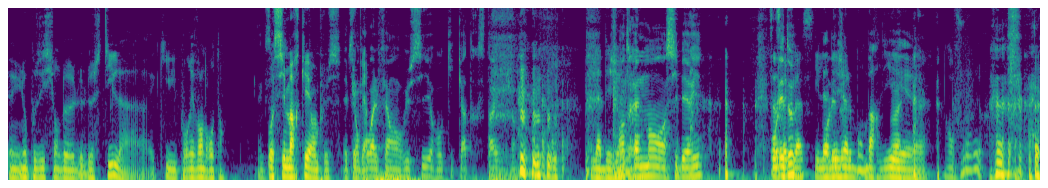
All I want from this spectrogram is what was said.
une opposition de, de- de style euh, qui pourrait vendre autant. Aussi marqué en plus. Et puis on clair. pourrait le faire en Russie, Rocky 4 style. Il a déjà, Entraînement en Sibérie. Ça serait classe. il a déjà deux. le bombardier Ouais. euh, en fourrure.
